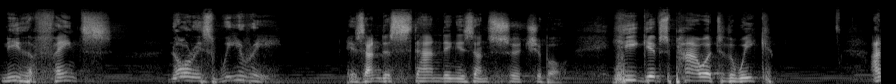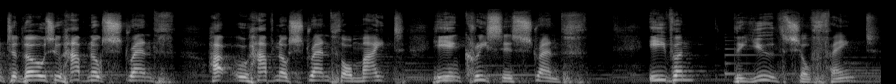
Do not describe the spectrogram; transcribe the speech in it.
neither faints nor is weary. His understanding is unsearchable. He gives power to the weak, and to those who have no strength, who have no strength or might, he increases strength. Even the youth shall faint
